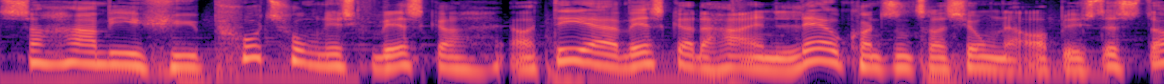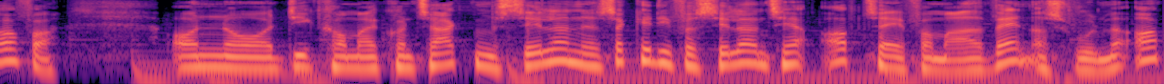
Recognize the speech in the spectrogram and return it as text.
så har vi hypotonisk væsker, og det er væsker, der har en lav koncentration af opløste stoffer. Og når de kommer i kontakt med cellerne, så kan de få cellerne til at optage for meget vand og svulme op.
